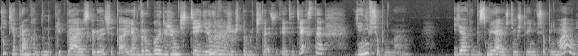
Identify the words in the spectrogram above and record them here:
тут я прям как бы напрягаюсь, когда читаю. Я в другой режим чтения угу. захожу, чтобы читать эти тексты. Я не все понимаю. И я как бы смиряюсь с тем, что я не все понимаю,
